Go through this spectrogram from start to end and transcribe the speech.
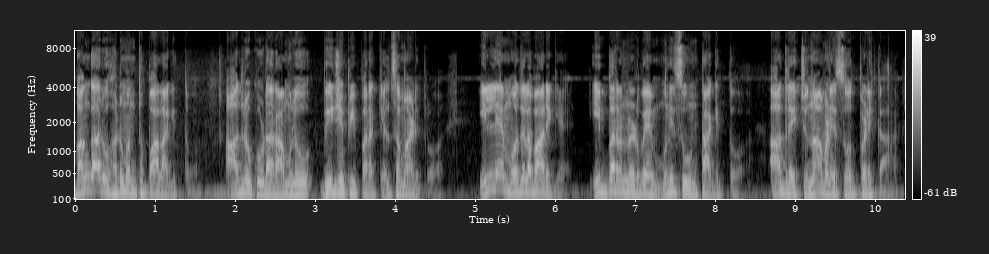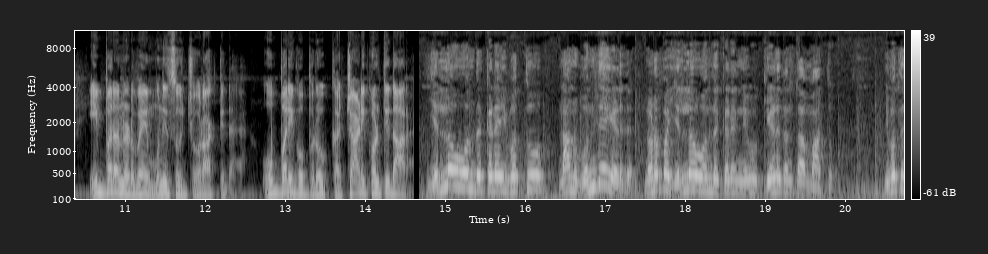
ಬಂಗಾರು ಹನುಮಂತು ಪಾಲಾಗಿತ್ತು. ಆದರೂ ಕೂಡ ರಾಮುಲು ಬಿಜೆಪಿ ಪರ ಕೆಲಸ ಮಾಡಿದ್ರು. ಇಲ್ಲೇ ಮೊದಲ ಬಾರಿಗೆ ಇಬ್ಬರ ನಡುವೆ ಮುನಿಸು ಉಂಟಾಗಿತ್ತು. ಆದ್ರೆ ಚುನಾವಣೆ ಸೋತ್ ಬಳಿಕ ಇಬ್ಬರ ನಡುವೆ ಮುನಿಸು ಜೋರಾಗ್ತಿದೆ. ಒಬ್ಬರಿಗೊಬ್ಬರು ಕಚ್ಚಾಡಿಕೊಳ್ತಿದ್ದಾರೆ. ಎಲ್ಲೋ ಒಂದು ಕಡೆ ಇವತ್ತು ನಾನು ಒಂದೇ ಹೇಳಿದೆ. ನೋಡಪ್ಪ, ಎಲ್ಲೋ ಒಂದು ಕಡೆ ನೀವು ಕೇಳಿದಂತ ಮಾತು. ಇವತ್ತು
